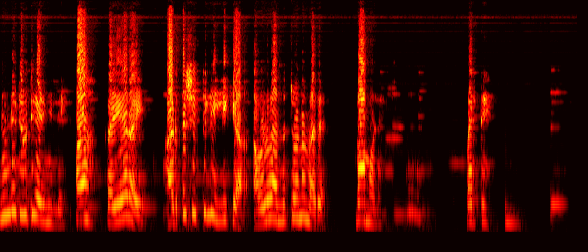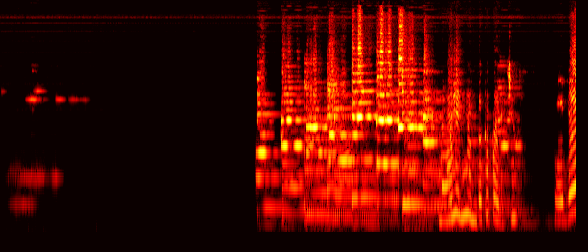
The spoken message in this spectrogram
നിന്റെ ഡ്യൂട്ടി കഴിഞ്ഞില്ലേ? ആ കഴിയാറായി. അടുത്ത ഷിഫ്റ്റിൽ ഇല്ലിക്ക. അവൾ വന്നിട്ടോണം വരെ വാ മോളെ. വരട്ടെ. മോൾ ഇന്ന് എന്തൊക്കെ പഠിച്ചു? The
